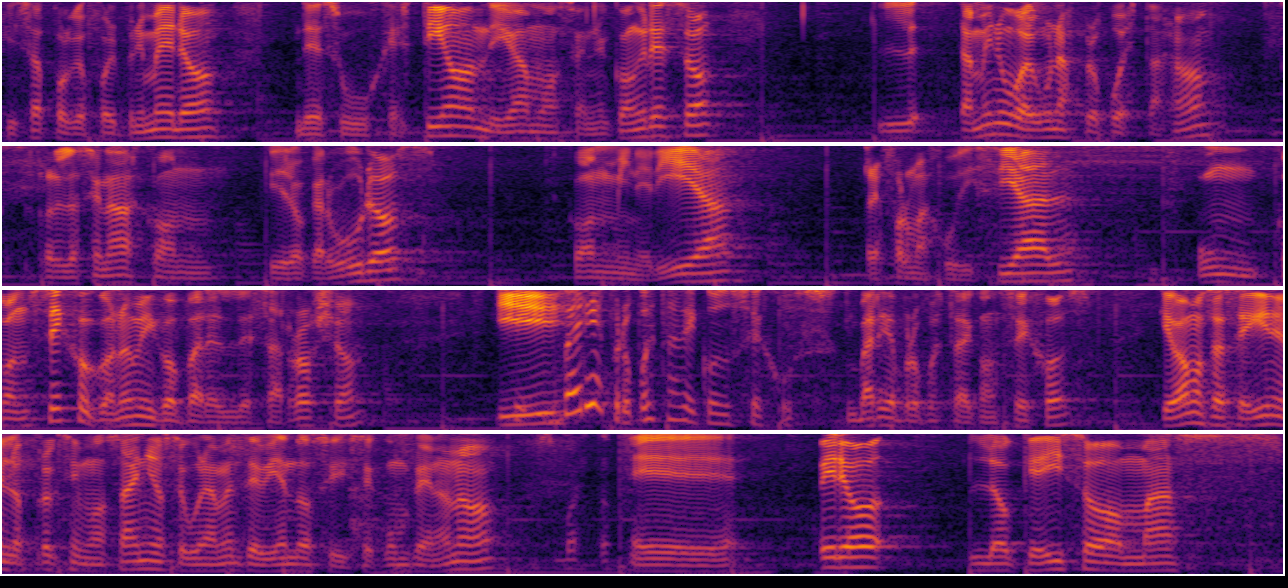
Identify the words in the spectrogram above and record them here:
quizás porque fue el primero de su gestión, digamos, en el Congreso, también hubo algunas propuestas, ¿no? Relacionadas con hidrocarburos, con minería, reforma judicial, un consejo económico para el desarrollo y... varias propuestas de consejos. Varias propuestas de consejos que vamos a seguir en los próximos años, seguramente viendo si se cumplen o no. Por supuesto. Eh, pero lo que hizo más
